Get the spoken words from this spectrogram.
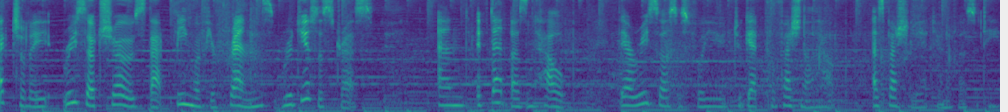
Actually, research shows that being with your friends reduces stress. And if that doesn't help, there are resources for you to get professional help, especially at university.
